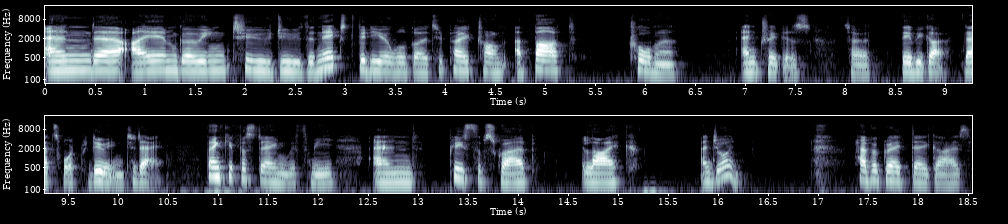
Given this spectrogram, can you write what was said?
And uh, I am going to do the next video we'll go to Patreon about trauma and triggers. So there we go. That's what we're doing today. Thank you for staying with me and please subscribe, like and join. Have a great day, guys.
